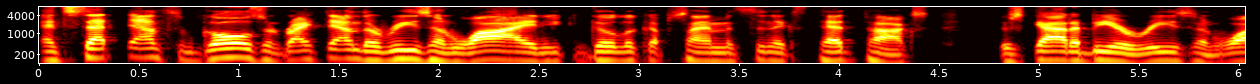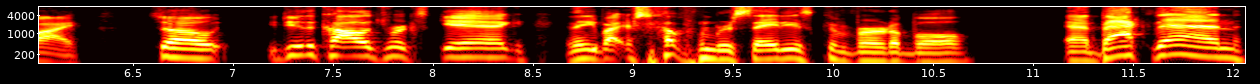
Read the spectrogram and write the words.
and set down some goals and write down the reason why. And you can go look up Simon Sinek's TED Talks. There's got to be a reason why. So you do the College Works gig, and then you buy yourself a Mercedes convertible. And back then,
